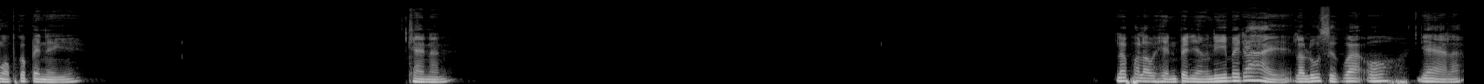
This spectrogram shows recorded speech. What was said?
งบก็เป็นอย่างนี้ แค่นั้น แล้วพอเราเห็นเป็นอย่างนี้ไม่ได้ เรารู้สึกว่า โอ้ แย่แล้ว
